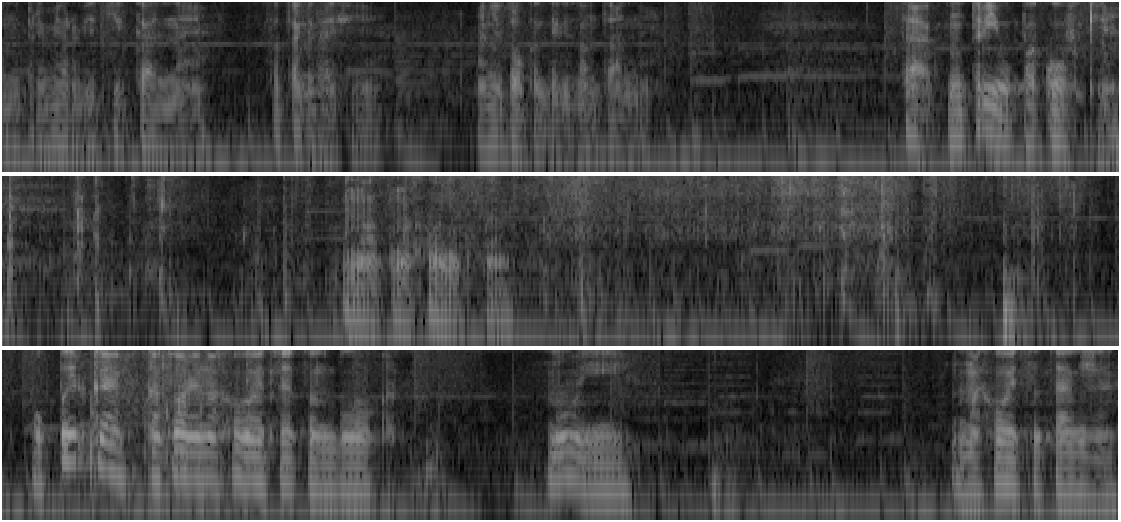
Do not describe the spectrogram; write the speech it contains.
например, вертикальные фотографии, а не только горизонтальные. Так, внутри упаковки у нас находится пупырка, в которой находится этот блок. Ну и находится также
